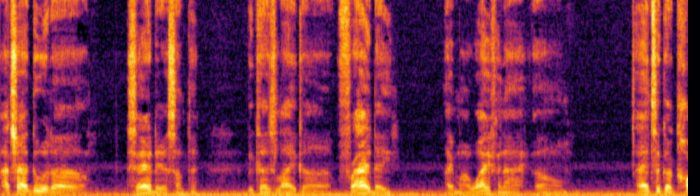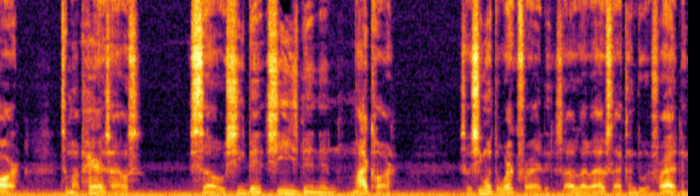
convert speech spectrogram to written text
I try to do it uh Saturday or something because like uh Friday, like my wife and I, um, I had took her car to my parents' house so she been she's been in my car. So she went to work Friday. So I was like, well, obviously I couldn't do it Friday.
